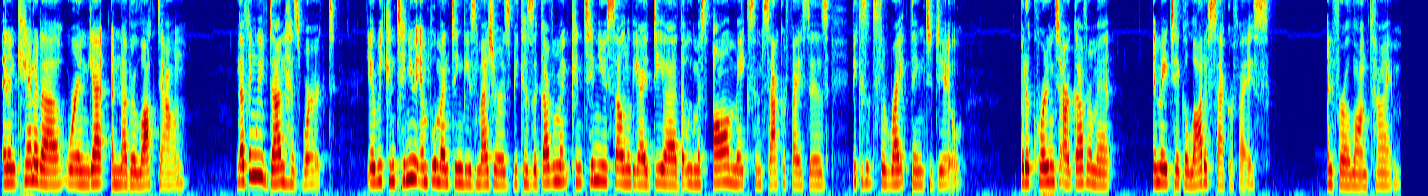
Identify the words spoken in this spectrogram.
and in Canada, we're in yet another lockdown. Nothing we've done has worked. Yet we continue implementing these measures because the government continues selling the idea that we must all make some sacrifices because it's the right thing to do. But according to our government, it may take a lot of sacrifice, and for a long time.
